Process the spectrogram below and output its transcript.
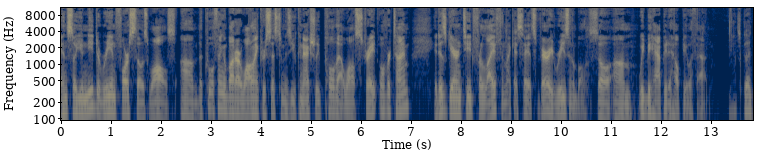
And so you need to reinforce those walls. Um, the cool thing about our wall anchor system is you can actually pull that wall straight over time. It is guaranteed for life. And like I say, it's very reasonable. So um, we'd be happy to help you with that. That's good.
